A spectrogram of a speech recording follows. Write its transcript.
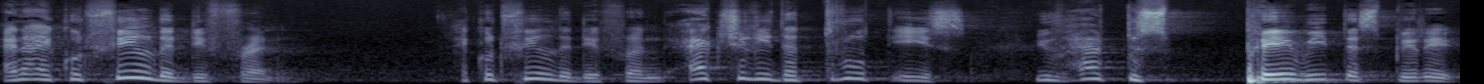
and I could feel the difference. I could feel the difference. Actually, the truth is, you have to pray with the Spirit.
